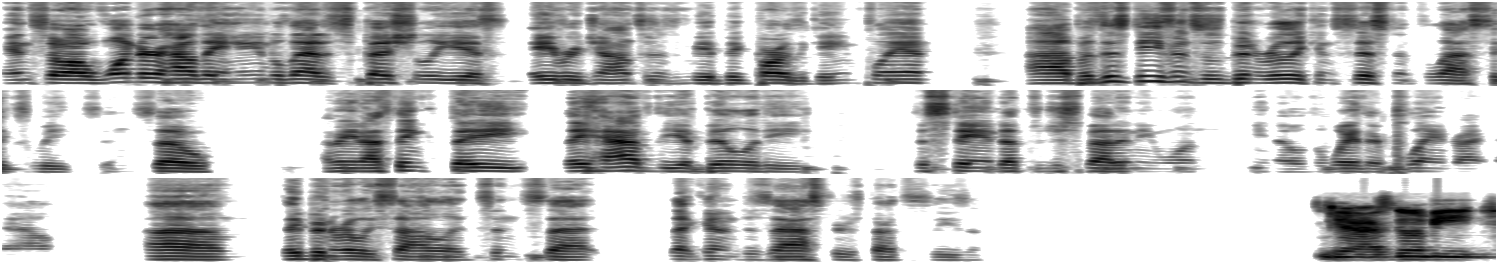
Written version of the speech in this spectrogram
And so I wonder how they handle that, especially if Avery Johnson is going to be a big part of the game plan. Uh, but this defense has been really consistent the last six weeks, and so I mean I think they they have the ability to stand up to just about anyone. You know the way they're playing right now. Um, they've been really solid since that that kind of disaster to start the season. Yeah, it's going to be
